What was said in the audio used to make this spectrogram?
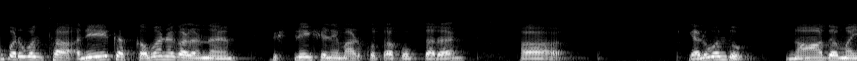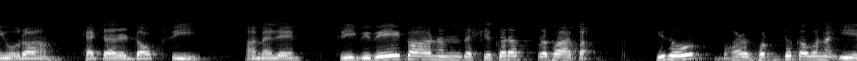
ಬರುವಂಥ ಅನೇಕ ಕವನಗಳನ್ನು ವಿಶ್ಲೇಷಣೆ ಮಾಡ್ಕೋತಾ ಹೋಗ್ತಾರೆ. ಕೆಲವೊಂದು 나ದಮಯೂರಂ ಹೆಟರ್ ಡಾಕ್ಸಿ ಆಮೇಲೆ ಶ್ರೀ ವಿವೇಕಾನಂದ ಶಿಖರ ಪ್ರಘಾತ. ಇದು ಬಹಳ ದೊಡ್ಡ ಕವನ. ಈ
